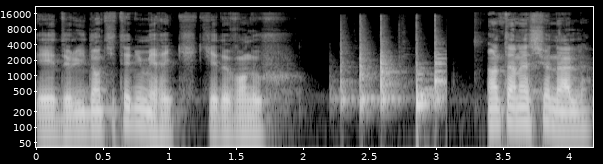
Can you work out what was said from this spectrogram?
et de l'identité numérique qui est devant nous. International.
